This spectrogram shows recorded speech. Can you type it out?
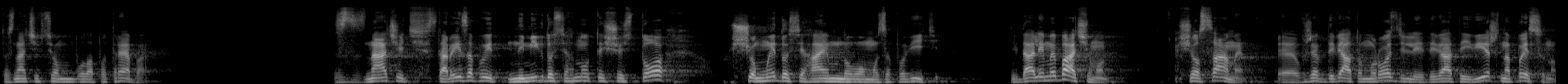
то значить в цьому була потреба. Значить, старий заповіт не міг досягнути щось то, що ми досягаємо в новому заповіті. І далі ми бачимо, що саме вже в 9 розділі, 9 вірш написано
